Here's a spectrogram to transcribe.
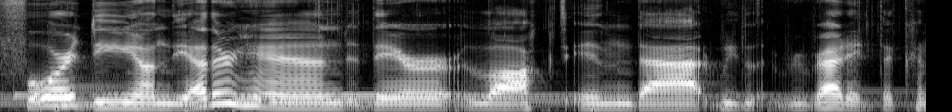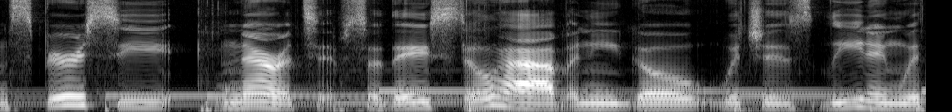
4D, on the other hand, they're locked in that we, we read it, the conspiracy narrative. So they still have an ego which is leading with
